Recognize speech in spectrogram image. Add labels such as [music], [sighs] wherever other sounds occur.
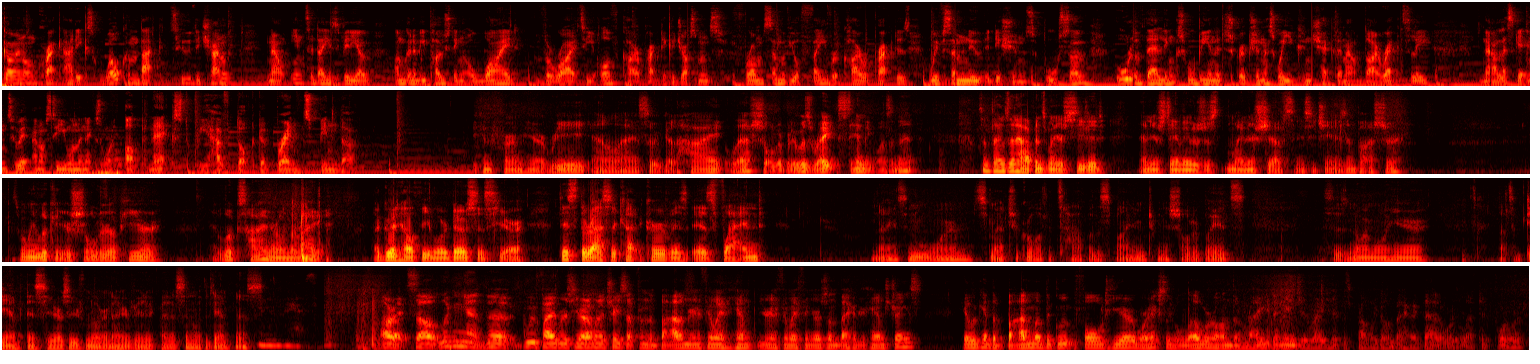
going on crack addicts? Welcome back to the channel. Now in today's video, I'm going to be posting a wide variety of chiropractic adjustments from some of your favorite chiropractors with some new additions. Also, all of their links will be in the description. That's where you can check them out directly. Now let's get into it and I'll see you on the next one. Up next, we have Dr. Brent Binder. Confirm here, reanalyze. So we've got high left shoulder, but it was right standing, wasn't it? Sometimes that happens when you're seated and you're standing. There's just minor shifts and you see changes in posture. Because when we look at your shoulder up here, it looks higher on the right. A good healthy lordosis here. This thoracic curve is, is flattened. Nice and warm, symmetrical at the top of the spine in between the shoulder blades. This is normal here. Lots of dampness here. So you're familiar in Ayurvedic medicine with the dampness? Mm, yes. All right, so looking at the glute fibers here, I'm going to trace up from the bottom. You're going to feel my ham you're going to feel my fingers on the back of your hamstrings. Okay, looking at the bottom of the glute fold here, we're actually lower on the right. That means your right hip is probably going back like that or the left hip forward.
